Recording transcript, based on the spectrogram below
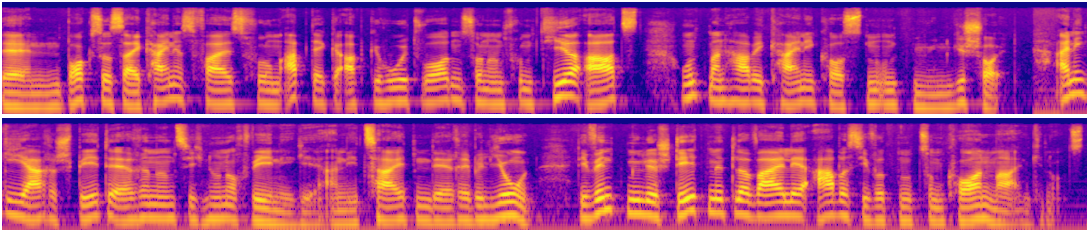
Denn Boxer sei keinesfalls vom Abdecker abgeholt worden, sondern vom Tierarzt und man habe keine Kosten und Mühen gescheut. Einige Jahre später erinnern sich nur noch wenige an die Zeiten der Rebellion. Die Windmühle steht mittlerweile, aber sie wird nur zum Kornmahlen genutzt.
